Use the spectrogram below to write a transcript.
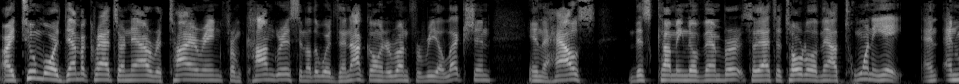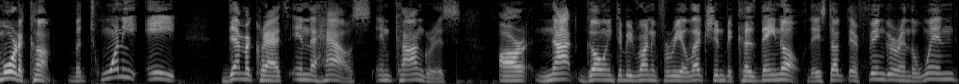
All right, two more Democrats are now retiring from Congress. In other words, they're not going to run for reelection in the House this coming November. So that's a total of now 28 and, and more to come. But 28 Democrats in the House, in Congress, are not going to be running for reelection because they know they stuck their finger in the wind.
